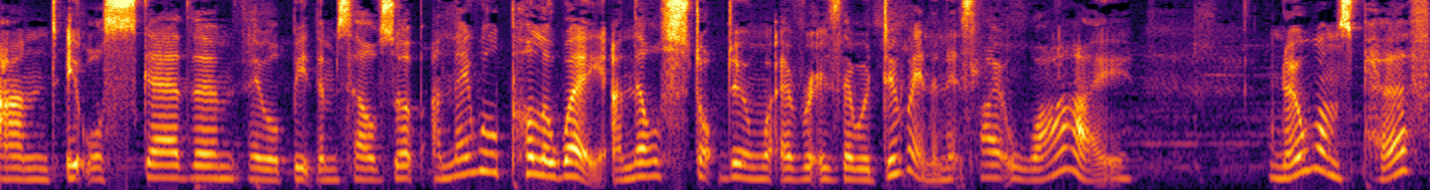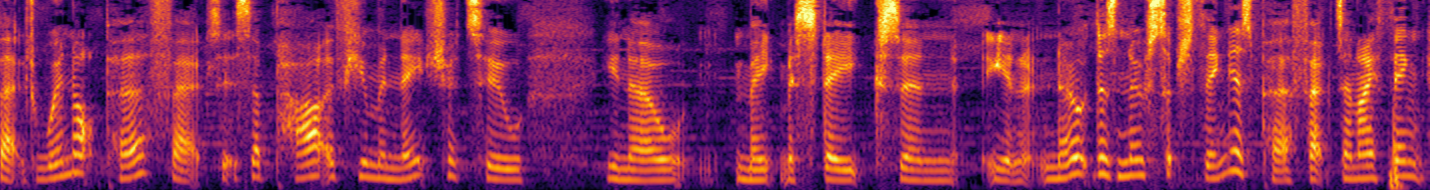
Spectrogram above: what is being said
and it will scare them. They will beat themselves up and they will pull away and they'll stop doing whatever it is they were doing. And it's like, why? No one's perfect. We're not perfect. It's a part of human nature to, you know, make mistakes and, you know, no, there's no such thing as perfect. And I think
